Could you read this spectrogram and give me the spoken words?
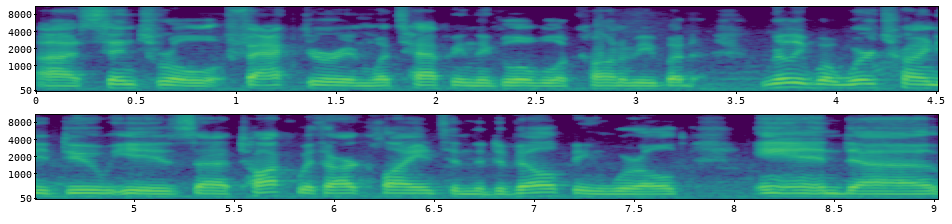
uh, central factor in what's happening in the global economy. But really, what we're trying to do is uh, talk with our clients in the developing world and uh,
